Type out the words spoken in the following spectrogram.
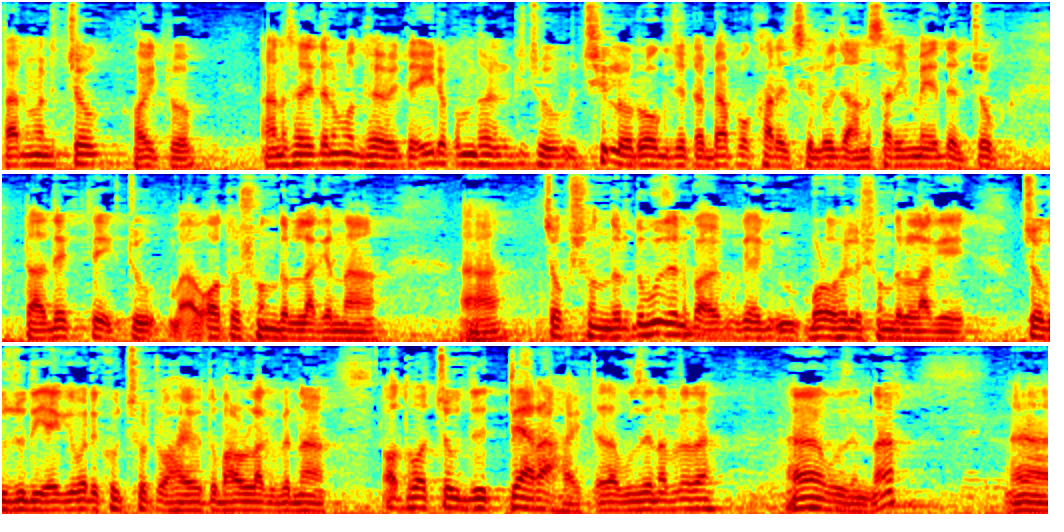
তার মানে চোখ হয়তো, আনসারিদের মধ্যে হয়তো এইরকম ধরনের কিছু ছিল রোগ যেটা ব্যাপক হারে ছিল, যে আনসারি মেয়েদের চোখটা দেখতে একটু অত সুন্দর লাগে না। চোখ সুন্দর তো বুঝেন বড় হলে সুন্দর লাগে। চোখ যদি একেবারে খুব ছোট হয়, হয়তো ভালো লাগবে না। অথবা চোখ যদি টেরা হয়, টেরা বুঝেন আপনারা? হ্যাঁ বুঝেন না? হ্যাঁ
